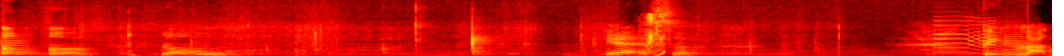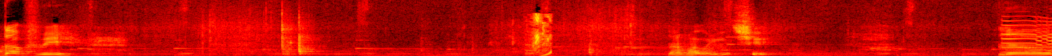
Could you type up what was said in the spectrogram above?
Ah, ah, não. E essa? Tem nada a ver. Da Valente? Não.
